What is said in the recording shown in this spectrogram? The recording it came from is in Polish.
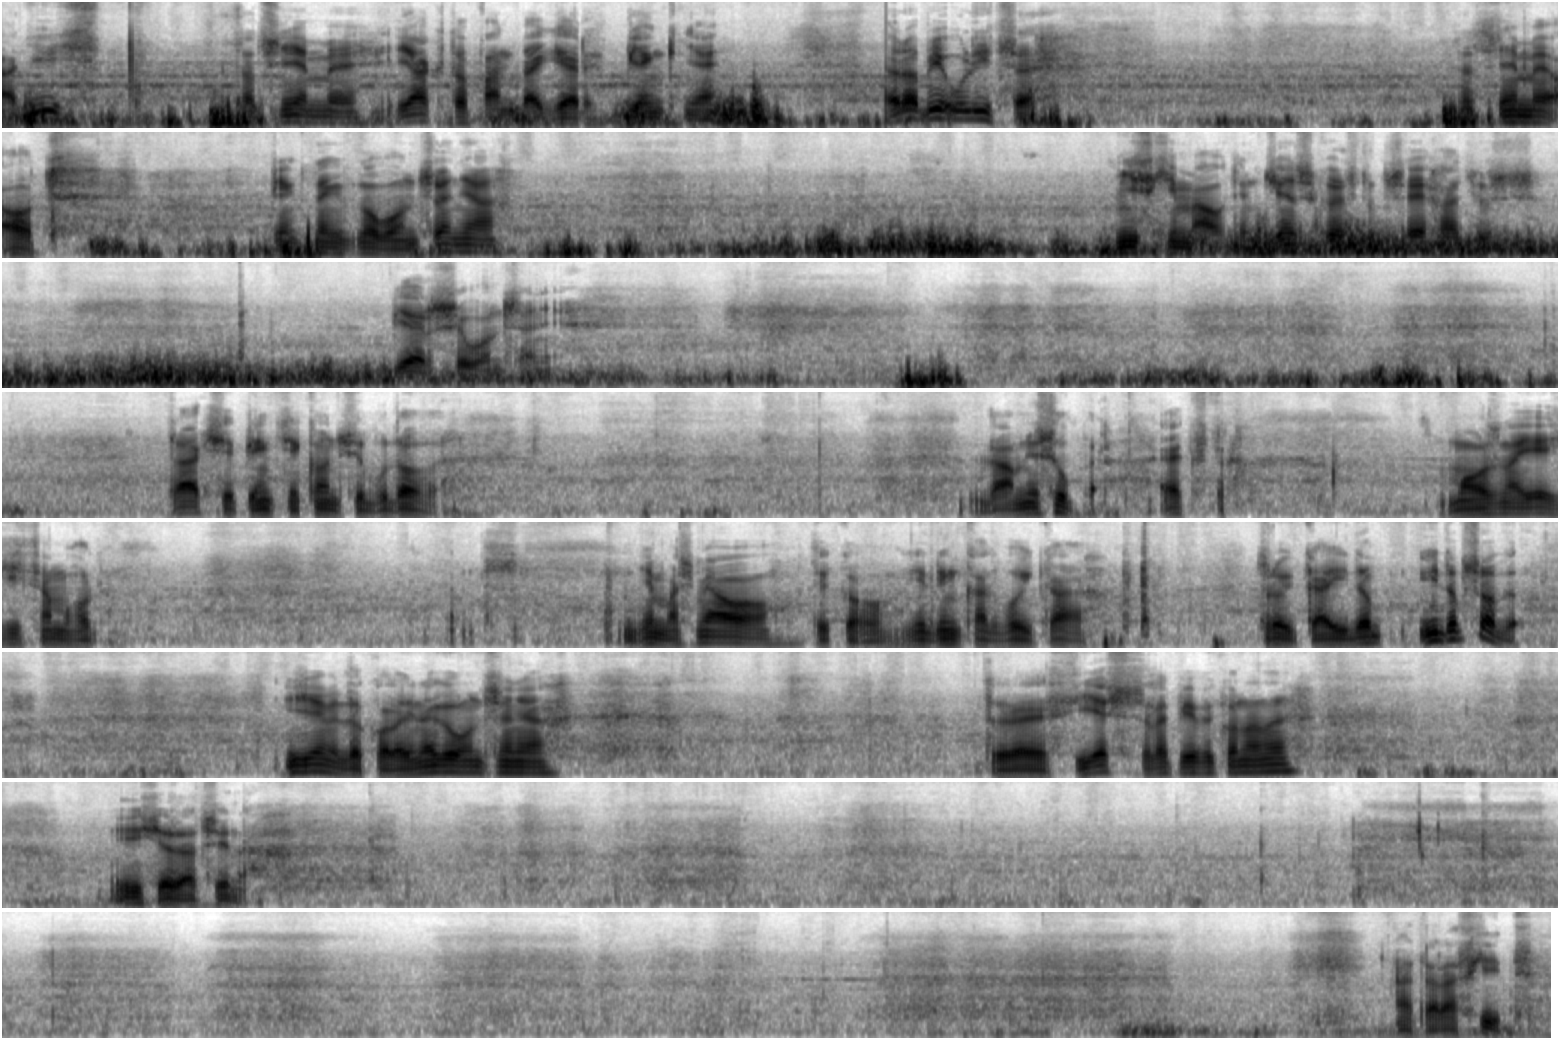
A dziś zaczniemy, jak to pan Begier pięknie robi ulicę. Zaczniemy od pięknego łączenia. Niskim autem ciężko jest tu przejechać już. Pierwsze łączenie. Tak się pięknie kończy budowę. Dla mnie super, ekstra. Można jeździć samochodem. Więc nie ma śmiało, tylko jedynka, dwójka, trójka i do, i do przodu. Idziemy do kolejnego łączenia, które jest jeszcze lepiej wykonane. I się zaczyna. A teraz hit.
